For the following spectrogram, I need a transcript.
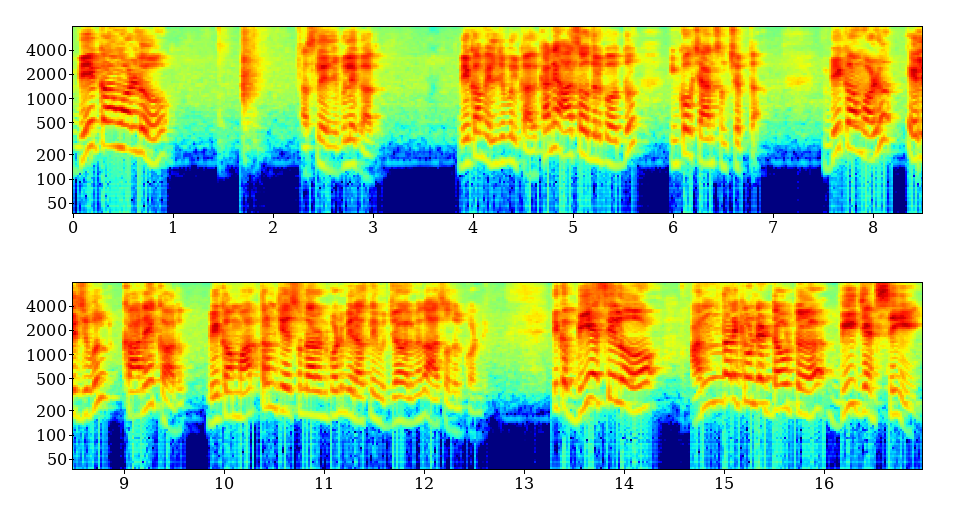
బీకామ్ వాళ్ళు అసలు ఎలిజిబులే కాదు. బీకామ్ ఎలిజిబుల్ కాదు. కానీ ఆశ వదులుకోవద్దు. ఇంకొక ఛాన్స్ ఉంది చెప్తా. బీకామ్ వాళ్ళు ఎలిజిబుల్ కానే కాదు. బీకామ్ మాత్రం చేస్తున్నారనుకోండి మీరు అసలు ఈ ఉద్యోగాల మీద ఆశ వదులుకోండి. ఇక బీఎస్సీలో అందరికీ ఉండే doubt BZC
